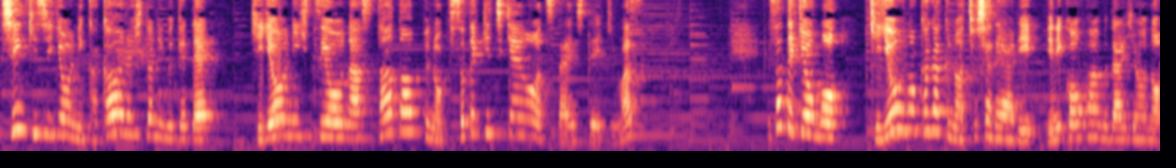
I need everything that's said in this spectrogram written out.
新規事業に関わる人に向けて企業に必要なスタートアップの基礎的知見をお伝えしていきます。さて今日も企業の科学の著者でありユニコーンファーム代表の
